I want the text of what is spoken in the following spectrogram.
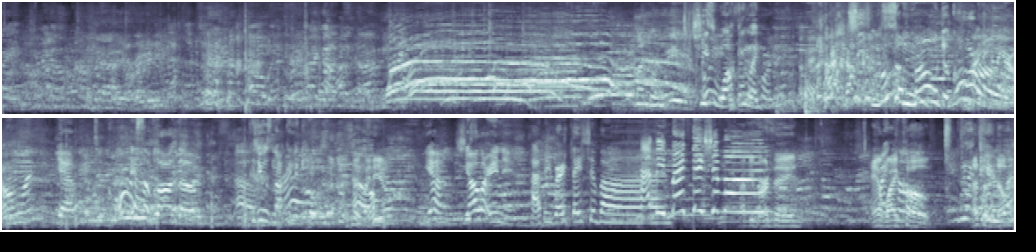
right, She's walking like. Okay. She's Simone Decoro. Are you doing your own one? Yeah. It's a vlog though. Because oh. you was knocking the cake. Oh. Yeah, y'all are in it. Happy birthday, ShaVaughn. Happy birthday, ShaVaughn. Happy birthday. And white, white coat. That's a double.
